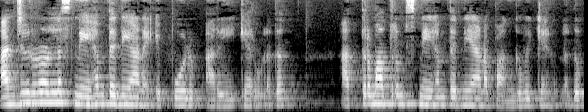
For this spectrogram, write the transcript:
അഞ്ജുവിനോടുള്ള സ്നേഹം തന്നെയാണ് എപ്പോഴും അറിയിക്കാറുള്ളത്. അത്രമാത്രം സ്നേഹം തന്നെയാണ് പങ്കുവയ്ക്കാനുള്ളതും.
